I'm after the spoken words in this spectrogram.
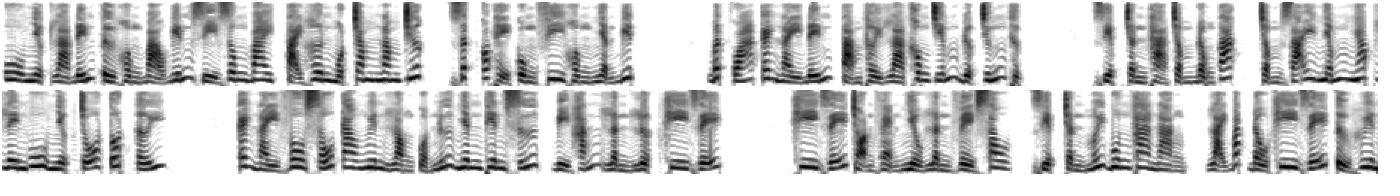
U nhược là đến từ Hồng Bảo biến gì sông bay tại hơn 100 năm trước, rất có thể cùng Phi Hồng nhận biết. Bất quá cái này đến tạm thời là không chiếm được chứng thực. Diệp Trần thả chậm động tác, chậm rãi nhấm nháp lên u nhược chỗ tốt tới. Cái này vô số cao nguyên lòng của nữ nhân thiên sứ bị hắn lần lượt khi dễ. Khi dễ trọn vẹn nhiều lần về sau, Diệp Trần mới buông tha nàng, lại bắt đầu khi dễ tử huyên.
